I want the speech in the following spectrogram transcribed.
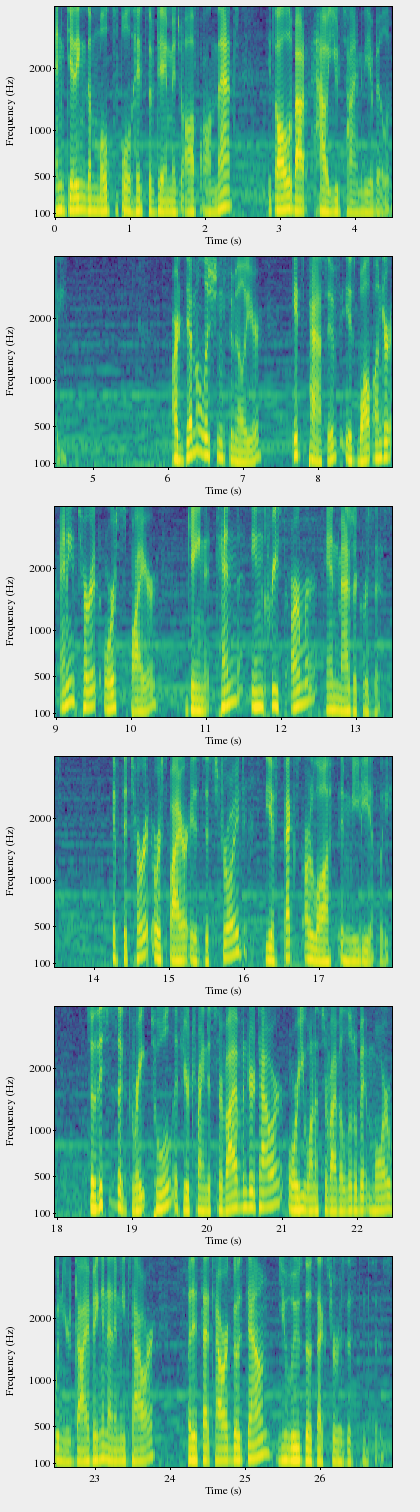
and getting the multiple hits of damage off on that. It's all about how you time the ability. Our Demolition Familiar, its passive is while under any turret or spire, gain 10 increased armor and magic resist. If the turret or spire is destroyed, the effects are lost immediately. So this is a great tool if you're trying to survive under tower or you want to survive a little bit more when you're diving an enemy tower. But if that tower goes down, you lose those extra resistances.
